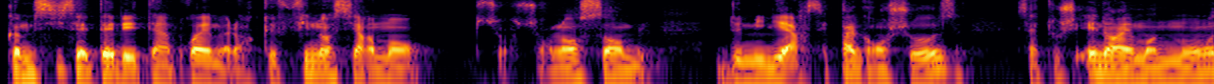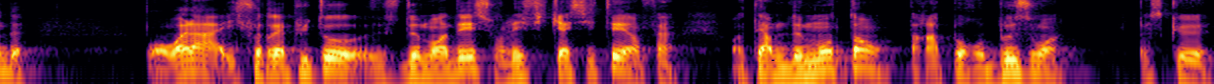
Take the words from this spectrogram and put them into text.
comme si cette aide était un problème, alors que financièrement, sur, l'ensemble, 2 milliards, c'est pas grand-chose, ça touche énormément de monde. Bon, voilà, il faudrait plutôt se demander sur l'efficacité, enfin, en termes de montant par rapport aux besoins, parce que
